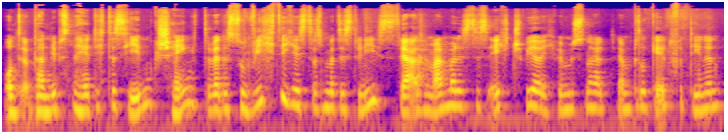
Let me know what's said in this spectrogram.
und am liebsten hätte ich das jedem geschenkt, weil das so wichtig ist, dass man das liest. Ja, also manchmal ist das echt schwierig. Wir müssen halt ja, ein bisschen Geld verdienen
